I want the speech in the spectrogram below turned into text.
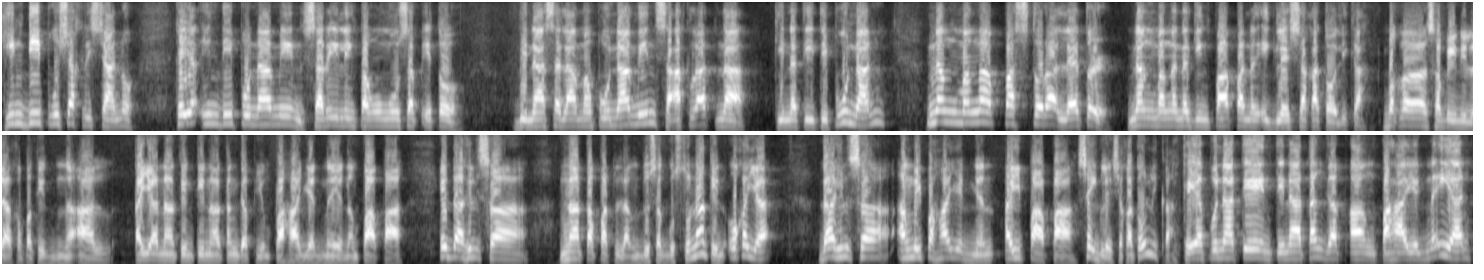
hindi po siya Kristiyano. Kaya hindi po namin sariling pangungusap ito. Binasa lamang po namin sa aklat na kinatitipunan ng mga pastoral letter ng mga naging papa ng Iglesia Katolika. Baka sabihin nila, kapatid na Al, kaya natin tinatanggap yung pahayag na yan ng Papa, eh dahil sa natapat lang do sa gusto natin, o kaya dahil sa ang may pahayag niyan ay Papa sa Iglesia Katolika. Kaya po natin tinatanggap ang pahayag na iyan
